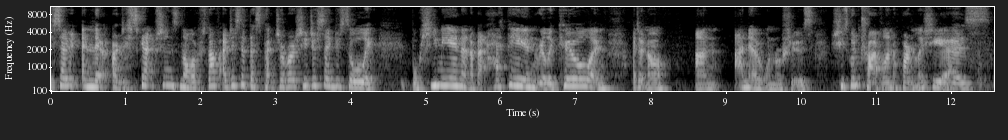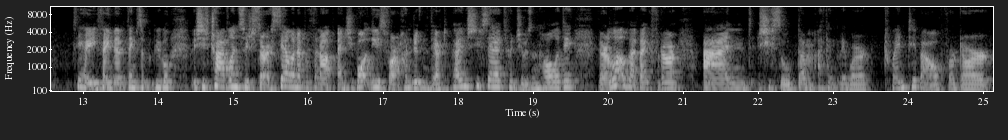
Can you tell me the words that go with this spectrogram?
sounded, and there are descriptions and all stuff. I just had this picture of her. She just sounded so like bohemian and a bit hippie and really cool. And I don't know. And I know on her shoes. She's going travelling. Apparently, she is. See how you find out things about people. But she's travelling, so she's sort of selling everything up. And she bought these for 130 pounds. She said when she was on holiday. They're a little bit big for her, and she sold them. I think they were 20, but I offered her.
